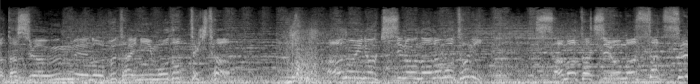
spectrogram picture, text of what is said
私は運命の舞台に戻ってきた。アノイの騎士の名のもとに貴様たちを抹殺する。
